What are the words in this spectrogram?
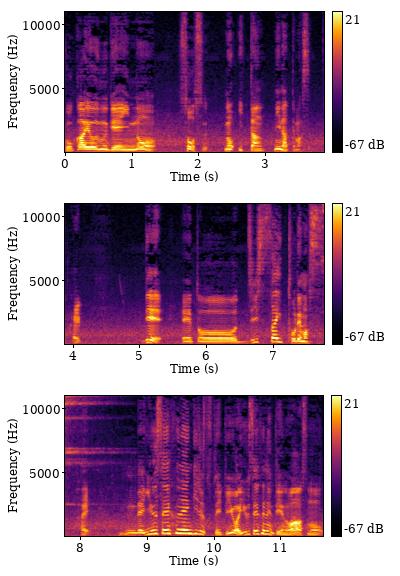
誤解を生む原因のソースの一端になってます。はい。で、えっ、ー、と、実際取れます。はい。で、優性不燃技術って言って、要は優性不燃っていうのは、その、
